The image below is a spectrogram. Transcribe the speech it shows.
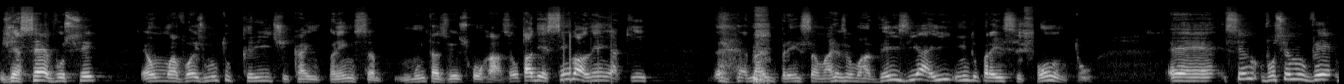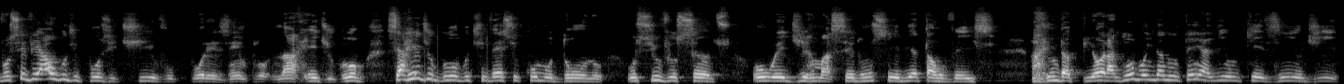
Gessé, você é uma voz muito crítica à imprensa, muitas vezes com razão. Está descendo a aqui na imprensa mais uma vez. E aí, indo para esse ponto, é, você não vê, você vê algo de positivo, por exemplo, na Rede Globo? Se a Rede Globo tivesse como dono o Silvio Santos ou o Edir Macedo, não seria talvez ainda pior? A Globo ainda não tem ali um quesinho de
